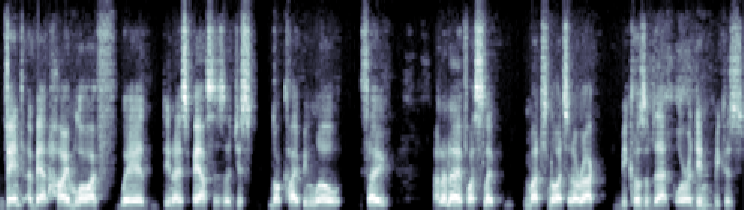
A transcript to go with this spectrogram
vent about home life where you know spouses are just not coping well. So I don't know if I slept much nights in Iraq because of that, or I didn't because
